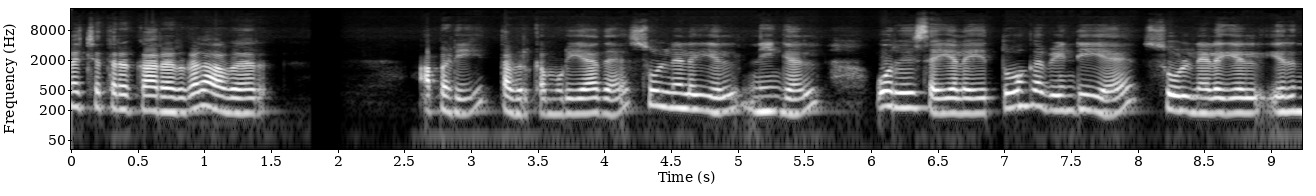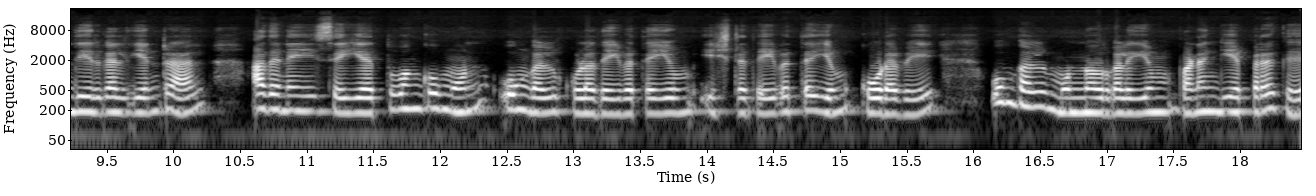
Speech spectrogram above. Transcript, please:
நட்சத்திரக்காரர்கள் ஆவர். அப்படி தவிர்க்க முடியாத சூழ்நிலையில் நீங்கள் ஒரு செயலை துவங்க வேண்டிய சூழ்நிலையில் இருந்தீர்கள் என்றால் அதனை செய்ய துவங்கும் முன் உங்கள் குலதெய்வத்தையும் இஷ்ட தெய்வத்தையும் கூடவே உங்கள் முன்னோர்களையும் வணங்கிய பிறகு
